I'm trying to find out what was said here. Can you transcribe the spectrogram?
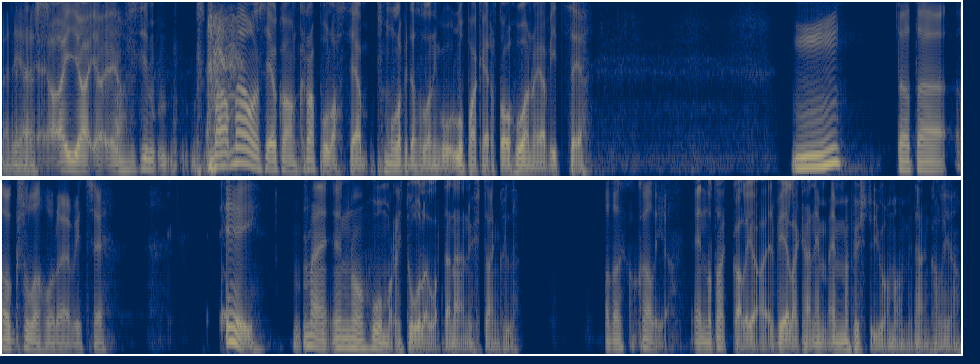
Väliärässä. Ai, ai, ai, ai. Siis, mä, mä oon se, joka on krapulassa ja mulla pitäisi olla niinku lupa kertoa huonoja vitsejä. Mm. Tota, onko sulla huonoja vitsejä? Ei. Mä en ole huumorituulella tänään yhtään kyllä. Otatko kaljaa? En ota kaljaa vieläkään. En, en mä pysty juomaan mitään kaljaa.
